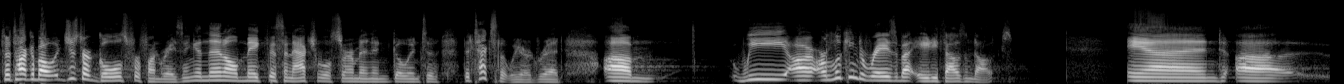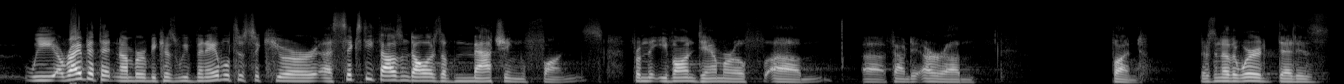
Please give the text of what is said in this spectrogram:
to talk about just our goals for fundraising, and then I'll make this an actual sermon and go into the text that we heard read. Um, we are, are, looking to raise about $80,000. And uh, we arrived at that number because we've been able to secure uh, $60,000 of matching funds from the Yvonne Damerow um, uh, found or um, fund. There's another word that is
